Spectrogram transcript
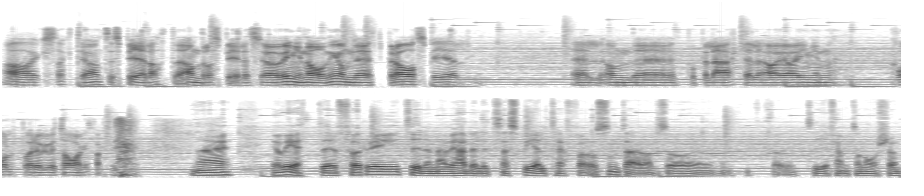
Ja, exakt. Jag har inte spelat det andra spelet så jag har ingen aning om det är ett bra spel eller om det är populärt eller ja, jag har ingen koll på det överhuvudtaget faktiskt. Nej, jag vet eh, förr i tiden när vi hade lite så spelträffar och sånt där, alltså för 10-15 år sedan.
